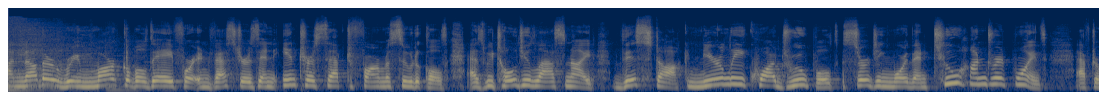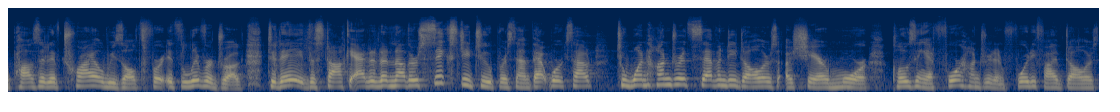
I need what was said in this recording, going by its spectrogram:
Another remarkable day for investors in Intercept Pharmaceuticals. As we told you last night, this stock nearly quadrupled, surging more than 200 points after positive trial results for its liver drug. Today, the stock added another 62%. That works out to $170 a share more, closing at $445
